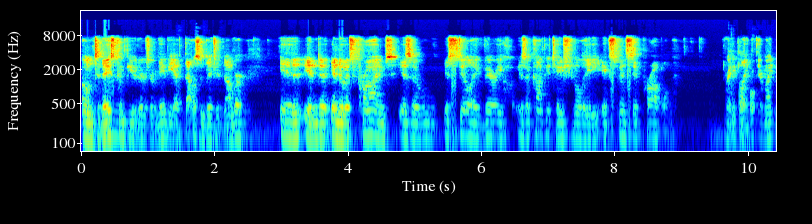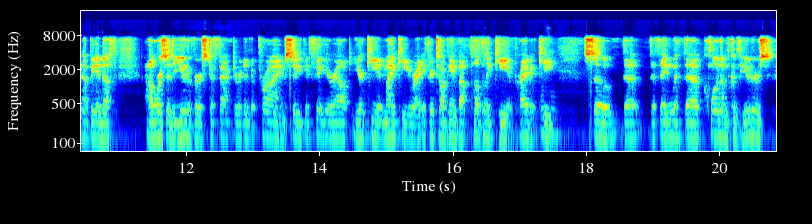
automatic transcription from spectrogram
on today's computers, or maybe a thousand-digit number, into into its primes is a is still a very is a computationally expensive problem, right? Like there might not be enough hours in the universe to factor it into primes, so you can figure out your key and my key, right? If you're talking about public key and private key, mm-hmm. so the the thing with the quantum computers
